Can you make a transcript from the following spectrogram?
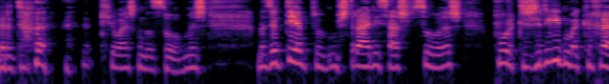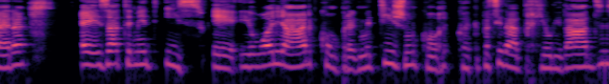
que eu acho que não sou, mas, mas eu tento mostrar isso às pessoas porque gerir uma carreira é exatamente isso: é eu olhar com pragmatismo, com, com, a capacidade de realidade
